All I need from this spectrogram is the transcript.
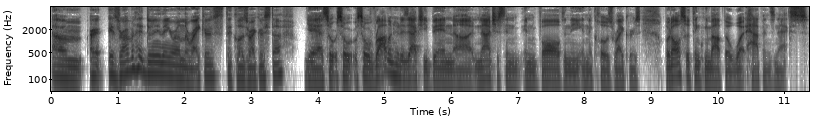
Um, are, is Robin Hood doing anything around the Rikers, the closed Rikers stuff? Yeah, so so so Robin Hood has actually been uh, not just in, involved in the in the closed Rikers, but also thinking about the what happens next.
